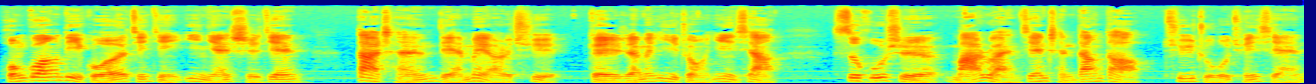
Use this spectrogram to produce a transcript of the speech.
弘光立国仅仅一年时间，大臣联袂而去，给人们一种印象，似乎是马软奸臣当道，驱逐群贤。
